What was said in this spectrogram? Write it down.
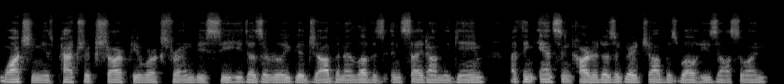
watching is Patrick Sharp. He works for NBC. He does a really good job, and I love his insight on the game. I think Anson Carter does a great job as well. He's also on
